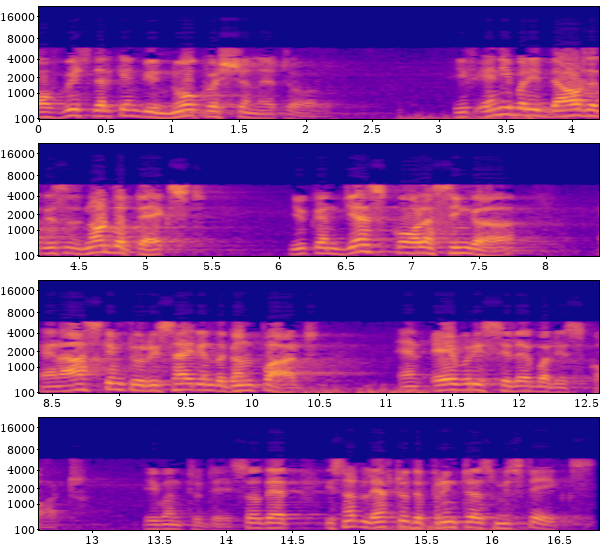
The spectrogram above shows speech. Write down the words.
of which there can be no question at all. If anybody doubts that this is not the text, you can just call a singer and ask him to recite in the Ghanapatha and every syllable is caught, even today. So that it's not left to the printer's mistakes.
